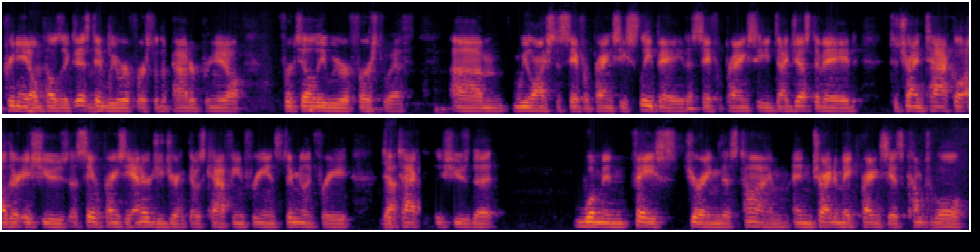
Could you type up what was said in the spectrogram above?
Prenatal mm-hmm. pills existed. We were first with a powdered prenatal fertility we were first with. Um, we launched a safer pregnancy sleep aid, a safer pregnancy digestive aid to try and tackle other issues, a safer pregnancy energy drink that was caffeine free and stimulant free to yeah. tackle issues that women face during this time and try to make pregnancy as comfortable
